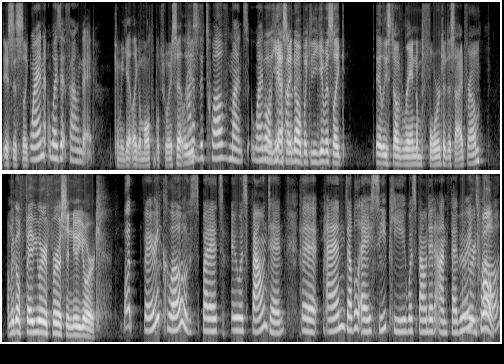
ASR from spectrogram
It's just like, When was it founded? can we get like a multiple choice at least? Out of the 12 months, when Well, was it yes, I know, but can you give us like at least a random four to decide from? I'm gonna go February 1st in New York. What? Very close, but it's it was founded. The NAACP was founded on February February 12th.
